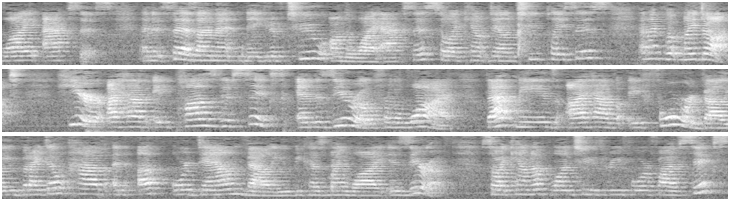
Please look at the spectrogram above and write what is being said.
y-axis. And it says I'm at negative two on the y-axis, so I count down two places, and I put my dot. Here, I have a positive six and a zero for the y. That means I have a forward value, but I don't have an up or down value because my y is zero. So I count up one, two, three, four, five, six,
